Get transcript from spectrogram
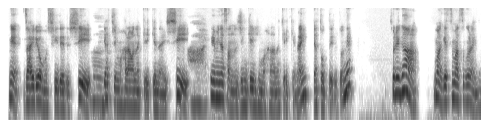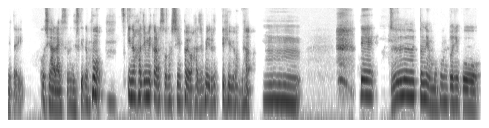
ね、材料も仕入れるし、うん家賃も払わなきゃいけないし、はい。で、皆さんの人件費も払わなきゃいけない。雇っているとね。それが、まあ月末ぐらいに大体お支払いするんですけども、月の初めからその心配を始めるっていうような。うん。で、ずーっとね、もう本当にこう、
